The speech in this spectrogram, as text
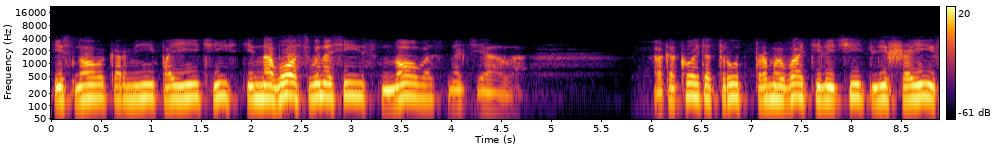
и снова корми, пои, чисти, навоз выноси снова сначала. А какой-то труд промывать и лечить лишаи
